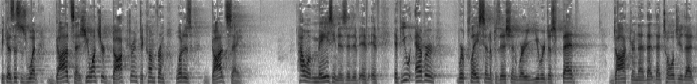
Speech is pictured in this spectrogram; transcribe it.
because this is what God says. You want your doctrine to come from what does God say. How amazing is it if, if, if, if you ever were placed in a position where you were just fed doctrine that, that, that told you that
